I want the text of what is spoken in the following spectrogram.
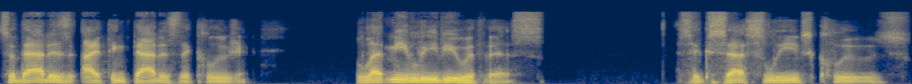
so that is, I think that is the collusion. Let me leave you with this: success leaves clues.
